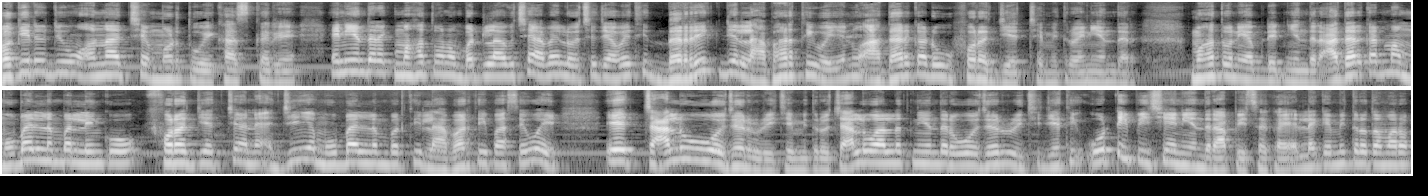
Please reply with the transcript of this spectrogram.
વગેરે જેવું અનાજ છે, મળતું હોય ખાસ કરીને. એની અંદર એક મહત્ત્વનો બદલાવ છે, આવેલો છે જે હવેથી દરેક જે લાભાર્થી હોય એનું આધાર કાર્ડ હોવું ફરજિયાત છે મિત્રો એની અંદર. મહત્વની અપડેટની અંદર. આધાર કાર્ડમાં મોબાઈલ નંબર, લિંકો ફરજિયાત છે અને જે મોબાઈલ નંબરથી લાભાર્થી પાસે હોય, એ ચાલુ હોવો જરૂરી છે મિત્રો. ચાલુ હાલતની અંદર હોવો જરૂરી છે, જેથી ઓટીપી છે એની અંદર આપી શકાય. એટલે કે મિત્રો, તમારો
